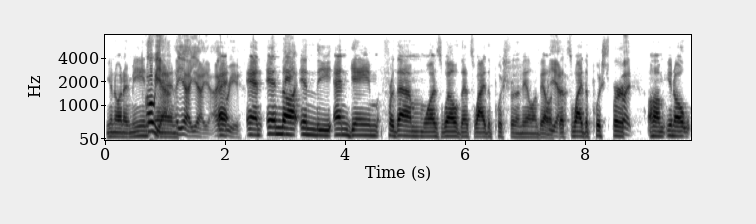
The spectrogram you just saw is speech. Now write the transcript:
You know what I mean? oh yeah, And- yeah, yeah, yeah. I agree. And in the in the end game for them was well, that's why the push for the mail-in ballots. Yeah. That's why the push for But um you know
